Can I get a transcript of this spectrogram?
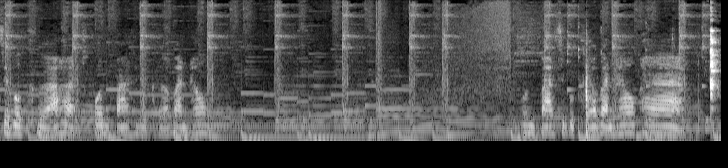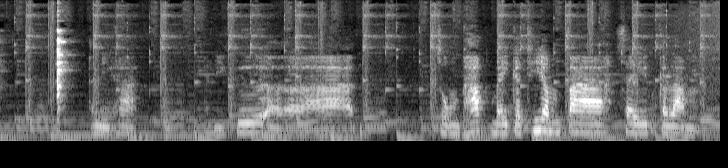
ใส่บะเขือค่ะปนปลาใส่บะเขือบันเท่าปนปลาใส่บะเขือบันเท่าค่ะ อันนี้ค่ะ อันนี้คือเอ่อสมพักใบกระเทียมปลาใส่กระลำ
